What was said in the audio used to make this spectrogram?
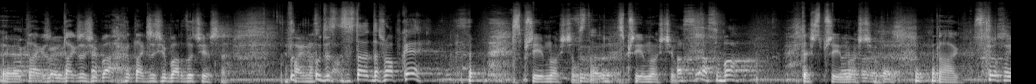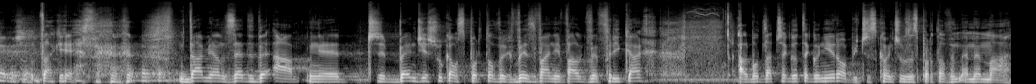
E, także, będzie. także, się ba, także się bardzo cieszę. Fajna U, sprawa. dosta- Dasz łapkę? Z przyjemnością, stary, z przyjemnością. A, a suba? Też z przyjemnością. też. Tak. Skrosujemy się. Tak jest. Damian ZDA. E, Czy będzie szukał sportowych wyzwań, walk we frikach? Albo dlaczego tego nie robi? Czy skończył ze sportowym MMA?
